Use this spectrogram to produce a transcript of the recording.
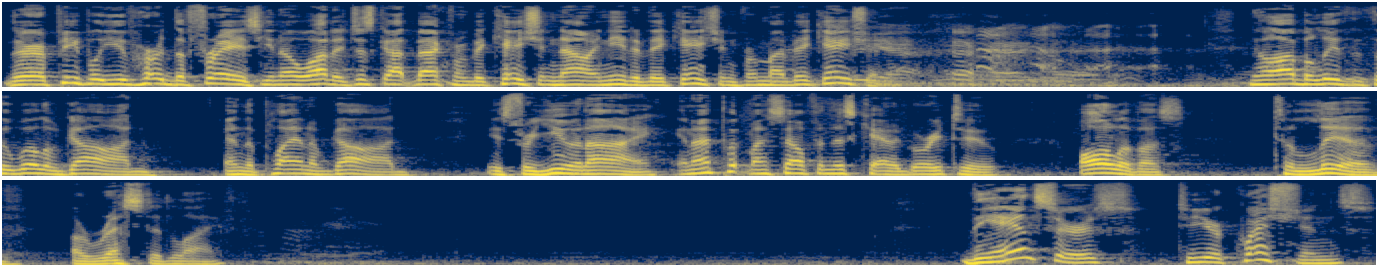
There are people, you've heard the phrase, you know what, I just got back from vacation, now I need a vacation from my vacation. no, I believe that the will of God and the plan of God is for you and I, and I put myself in this category too, all of us, to live a rested life. The answers to your questions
